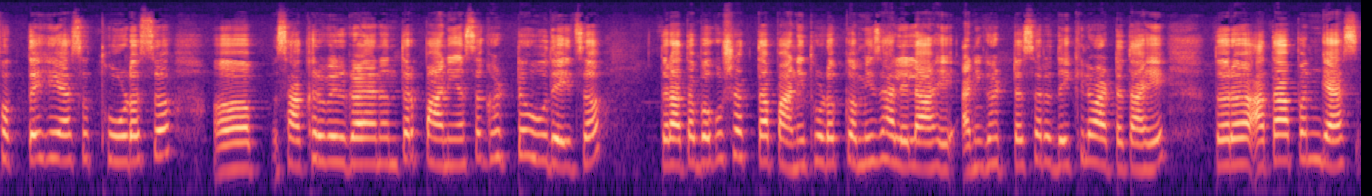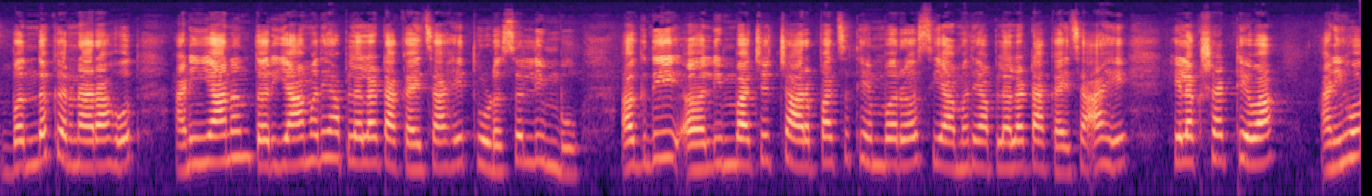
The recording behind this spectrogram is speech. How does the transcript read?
फक्त हे असं थोडंसं साखर विरघळल्यानंतर पाणी असं घट्ट होऊ द्यायचं. तर आता बघू शकता पाणी थोडं कमी झालेलं आहे आणि घट्टसर देखील वाटत आहे. तर आता आपण गॅस बंद करणार आहोत आणि यानंतर यामध्ये आपल्याला टाकायचं आहे थोडंसं लिंबू. अगदी लिंबाचे चार पाच थेंब रस यामध्ये आपल्याला टाकायचा आहे. हे लक्षात ठेवा. आणि हो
